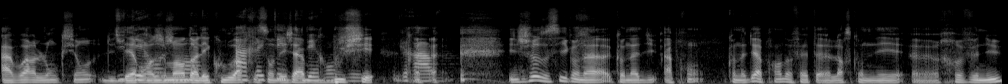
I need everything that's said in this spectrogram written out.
avoir l'onction du, Du dérangement, dérangement. dans les couloirs qui sont déjà bouchés. Grave. Une chose aussi qu'on a, qu'on a dû apprendre qu'on a dû apprendre en fait euh, lorsqu'on est euh, revenu,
